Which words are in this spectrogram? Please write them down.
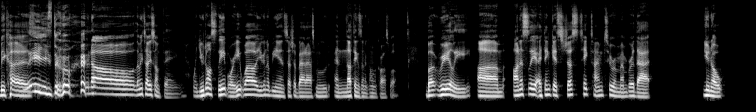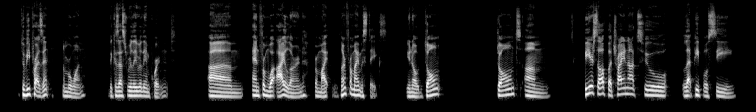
because Please do. you know, let me tell you something. When you don't sleep or eat well, you're gonna be in such a badass mood and nothing's gonna come across well. But really, um, honestly, I think it's just take time to remember that, you know, to be present, number one, because that's really, really important. Um, and from what I learned from my learn from my mistakes, you know, don't don't um be yourself, but try not to let people see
